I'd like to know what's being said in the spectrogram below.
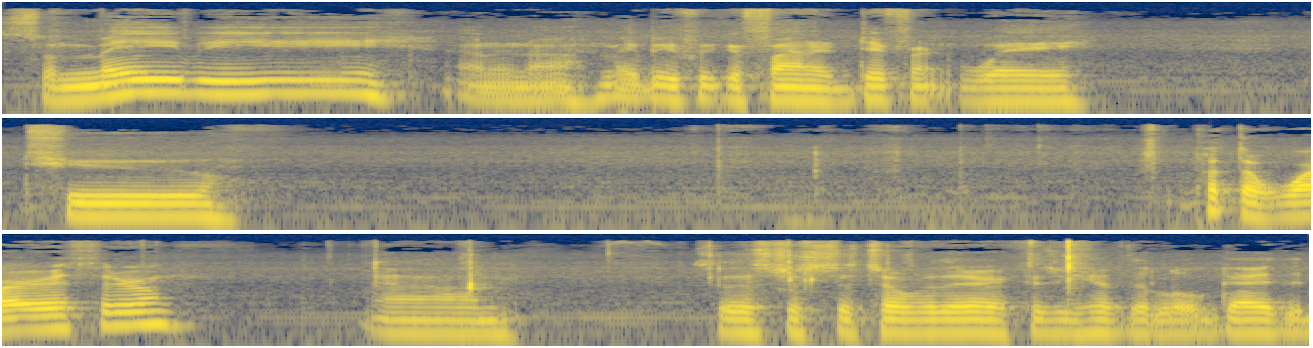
So maybe, I don't know, maybe if we could find a different way to put the wire through. Um, so this just sits over there because you have the little guy, the,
